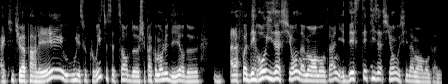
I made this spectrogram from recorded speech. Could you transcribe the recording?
à qui tu as parlé ou les secouristes, cette sorte de, je sais pas comment le dire, à la fois d'héroïsation de la mort en montagne et d'esthétisation aussi de la mort en montagne?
